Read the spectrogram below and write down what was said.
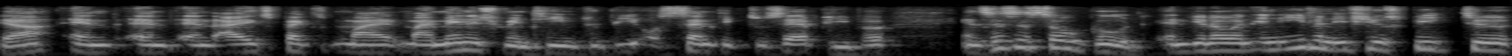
yeah and and and i expect my my management team to be authentic to their people and this is so good. And you know and, and even if you speak to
